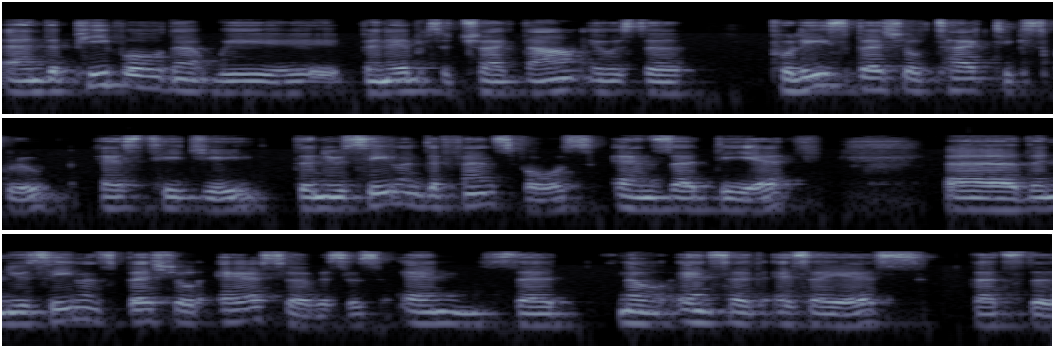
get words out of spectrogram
And the people that we've been able to track down, it was the Police Special Tactics Group, STG, the New Zealand Defence Force, NZDF, uh, the New Zealand Special Air Services, NZ, no, NZSAS, that's the,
